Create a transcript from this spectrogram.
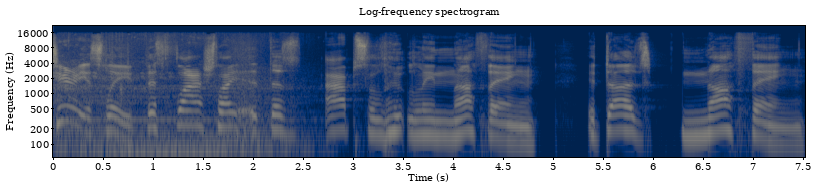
Seriously, this flashlight it does absolutely nothing. It does nothing.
